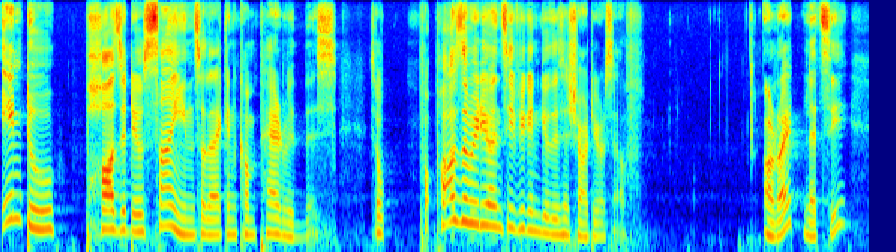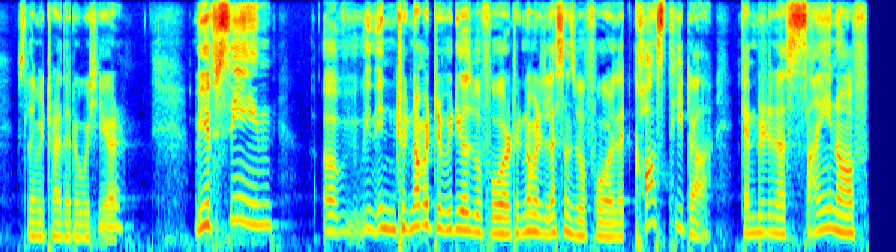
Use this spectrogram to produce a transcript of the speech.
into positive sine so that I can compare with this. So pause the video and see if you can give this a shot yourself. All right, let's see. So let me try that over here. We've seen uh, in, trigonometry videos before, trigonometry lessons before, that cos theta can be written as sine of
